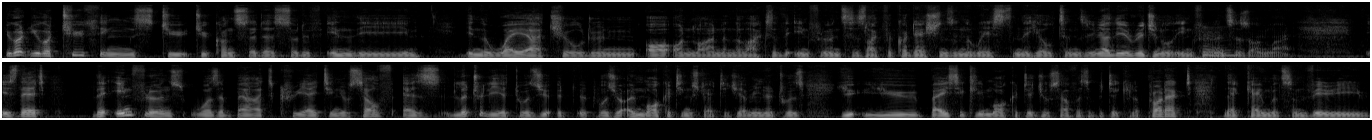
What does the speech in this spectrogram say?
you got you got two things to to consider, sort of in the in the way our children are online and the likes of the influencers like the Kardashians in the West and the Hiltons, you know, the original influencers mm. online, is that the influence was about creating yourself as literally it was your, it, it was your own marketing strategy. I mean, it was you you basically marketed yourself as a particular product that came with some very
